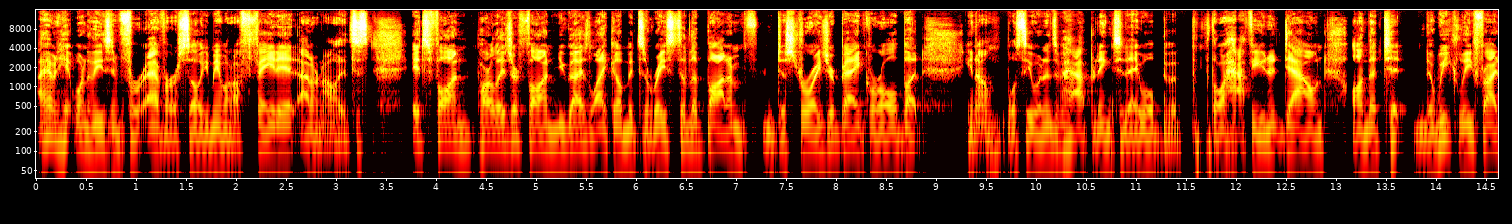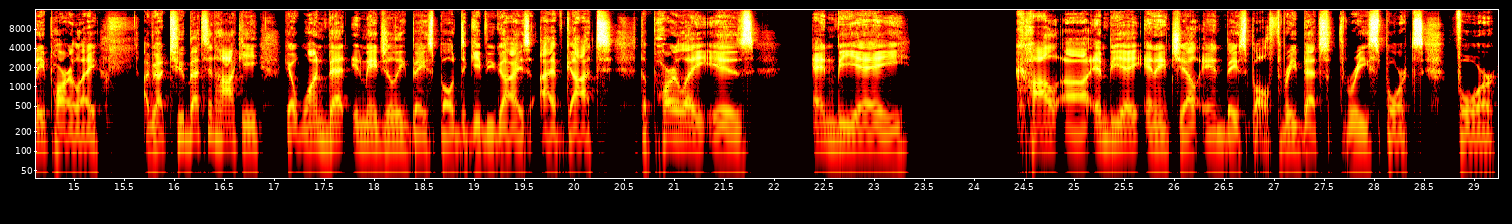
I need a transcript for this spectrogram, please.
I haven't hit one of these in forever, so you may want to fade it. I don't know. It's just, it's fun. Parlays are fun. You guys like them. It's a race to the bottom, destroys your bankroll, but you know, we'll see what ends up happening today. We'll throw a half a unit down on the, t- the weekly Friday parlay. I've got two bets in hockey, got one bet in Major League Baseball to give you guys. I've got the parlay is NBA, uh, NBA, NHL, and baseball. Three bets, three sports for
